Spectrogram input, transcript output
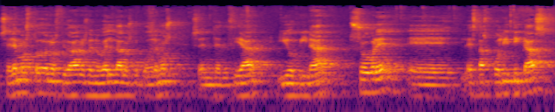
Seremos todos los ciudadanos de Novelda los que podremos sentenciar y opinar sobre eh, estas políticas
